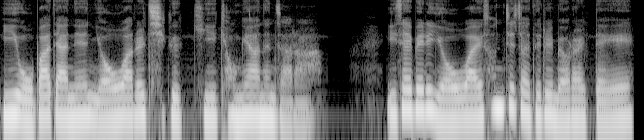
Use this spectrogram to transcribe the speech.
이 오바댜는 여호와를 지극히 경외하는 자라. 이세벨이 여호와의 선지자들을 멸할 때에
